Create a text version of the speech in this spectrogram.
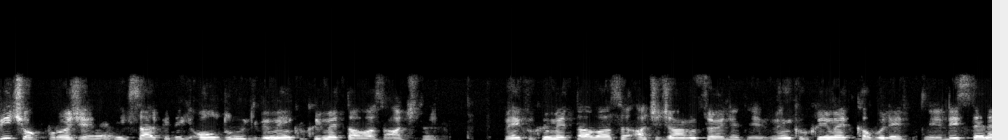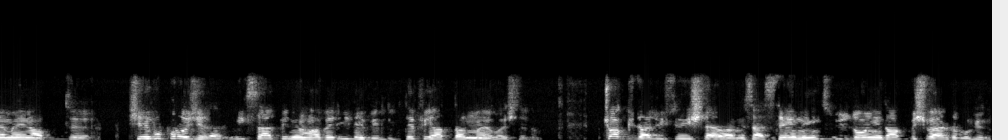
birçok projeye XRP'de olduğu gibi menkul kıymet davası açtı menkul kıymet davası açacağını söyledi. Menkul kıymet kabul etti. Listeleme yaptı. Şimdi bu projeler XRP'nin haberiyle birlikte fiyatlanmaya başladı. Çok güzel yükselişler var. Mesela SNX %17.60 verdi bugün.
